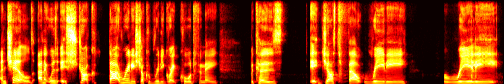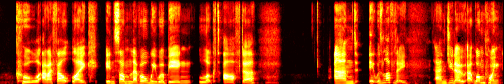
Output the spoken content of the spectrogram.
and chilled. And it was it struck that really struck a really great chord for me because it just felt really, really cool. And I felt like in some level we were being looked after. And it was lovely. And you know, at one point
